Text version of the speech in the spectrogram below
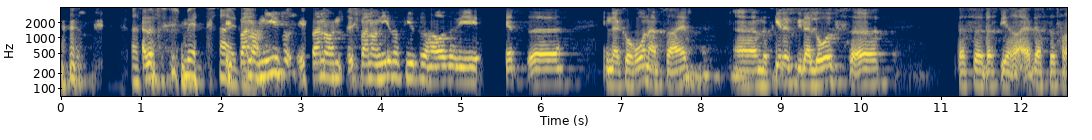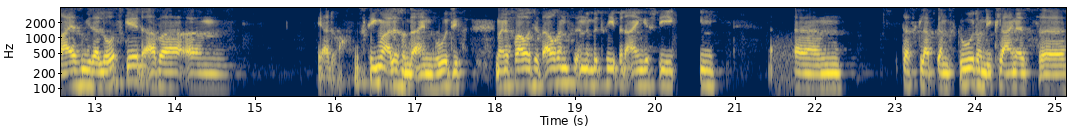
Hast also, mehr Zeit. Ich war, noch nie, ich, war noch, ich war noch nie so viel zu Hause wie jetzt äh, in der Corona-Zeit. Ähm, es geht jetzt wieder los. Äh, dass, äh, dass, die, dass das Reisen wieder losgeht, aber ähm, ja doch, das kriegen wir alles unter einen Hut. Die, meine Frau ist jetzt auch ins, in den Betrieb mit eingestiegen. Ähm, das klappt ganz gut und die Kleine ist, äh,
